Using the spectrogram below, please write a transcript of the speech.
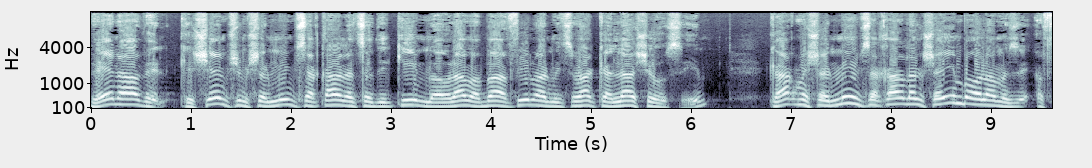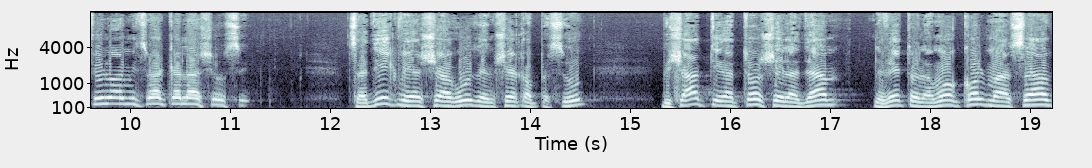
ואין עוול, כשם שמשלמים שכר לצדיקים לעולם הבא אפילו על מצווה קלה שעושים, כך משלמים שכר לרשעים בעולם הזה, אפילו על מצווה קלה שעושים. צדיק וישר הוא, זה המשך הפסוק, בשעת פטירתו של אדם לבית עולמו, כל מעשיו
